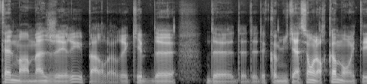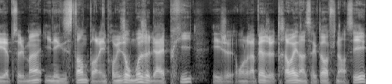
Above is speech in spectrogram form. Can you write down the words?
tellement mal géré par leur équipe de communication. Leurs coms ont été absolument inexistantes pendant les premiers jours. Moi, je l'ai appris, et on le rappelle, je travaille dans le secteur financier.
